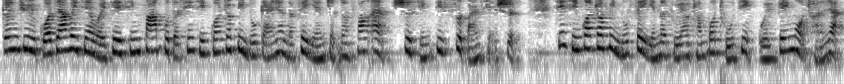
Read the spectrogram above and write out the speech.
根据国家卫健委最新发布的新型冠状病毒感染的肺炎诊断方案试行第四版显示，新型冠状病毒肺炎的主要传播途径为飞沫传染，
